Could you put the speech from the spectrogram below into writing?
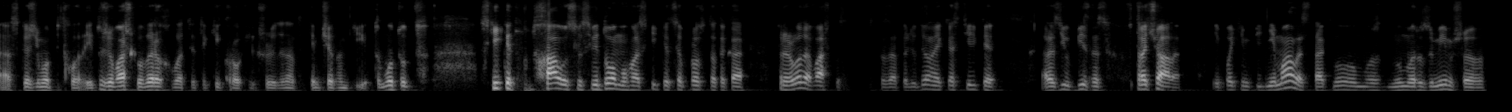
е, скажімо, підходить. І дуже важко вирахувати такі кроки, якщо людина таким чином діє. Тому тут скільки тут хаосу свідомого, а скільки це просто така природа, важко сказати. Людина, яка стільки разів бізнес втрачала і потім піднімалась, так ну ну ми розуміємо, що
